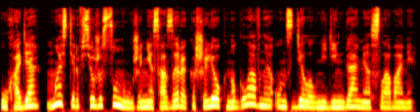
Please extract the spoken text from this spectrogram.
Уходя, мастер все же сунул жене Сазера кошелек, но главное он сделал не деньгами, а словами.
